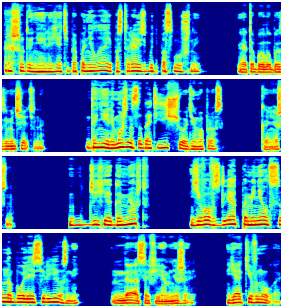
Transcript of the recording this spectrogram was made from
«Хорошо, Даниэль, я тебя поняла и постараюсь быть послушной». Это было бы замечательно. «Даниэль, можно задать еще один вопрос?» «Конечно». «Диего мертв?» Его взгляд поменялся на более серьезный. «Да, София, мне жаль». Я кивнула.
